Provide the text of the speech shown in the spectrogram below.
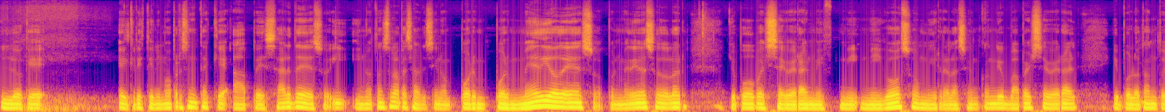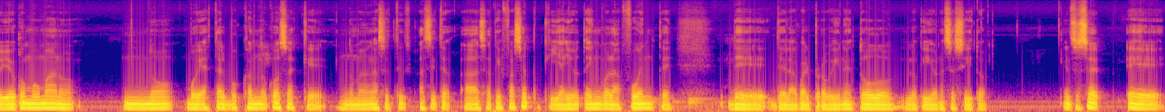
lo que el cristianismo presenta que a pesar de eso, y, no tan solo a pesar, sino por, por, medio de eso, por medio de ese dolor, yo puedo perseverar, mi, mi, gozo, mi relación con Dios va a perseverar y por lo tanto yo como humano no voy a estar buscando cosas que no me van a, a satisfacer porque ya yo tengo la fuente de, de, la cual proviene todo lo que yo necesito. Entonces, eh,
